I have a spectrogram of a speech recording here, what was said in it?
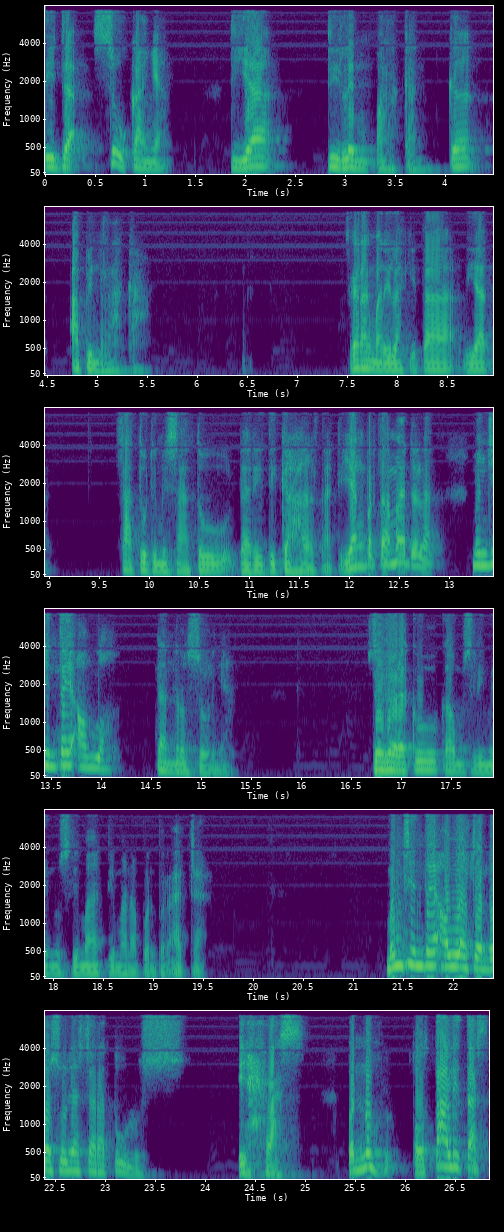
tidak sukanya dia dilemparkan ke api neraka. Sekarang marilah kita lihat satu demi satu dari tiga hal tadi. Yang pertama adalah mencintai Allah dan Rasulnya. Saudaraku kaum muslimin muslimat di mana pun berada. Mencintai Allah dan Rasulnya secara tulus, ikhlas, penuh totalitas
